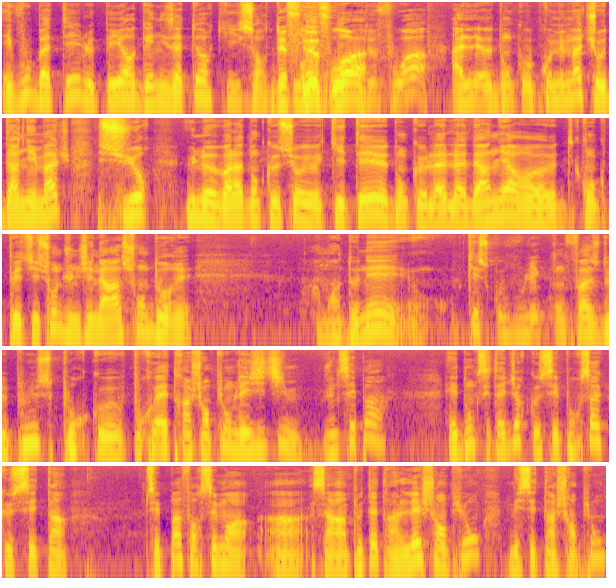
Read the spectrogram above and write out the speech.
Et vous battez le pays organisateur qui sort Deux fois. Deux fois. deux fois, à l- donc au premier match et au dernier match sur une voilà donc euh, sur qui était donc euh, la, la dernière euh, compétition d'une génération dorée. À un moment donné, qu'est-ce que vous voulez qu'on fasse de plus pour que pour être un champion légitime? Je ne sais pas. Et donc c'est à dire que c'est pour ça que c'est un c'est pas forcément un, c'est un- peut-être un laid champion, mais c'est un champion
